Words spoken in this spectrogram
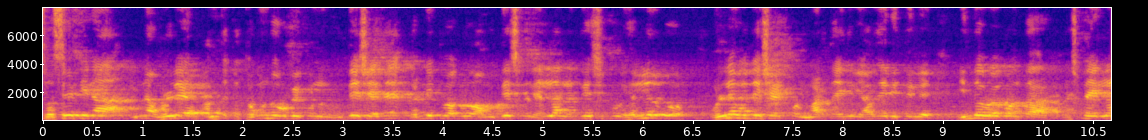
ಸೊಸೈಟಿನ ಇನ್ನ ಒಳ್ಳೆಯ ಹಂತಕ್ಕೆ ತಗೊಂಡು ಹೋಗ್ಬೇಕು ಅನ್ನೋ ಉದ್ದೇಶ ಇದೆ. ಖಂಡಿತವಾಗ್ಲೂ ಆ ಉದ್ದೇಶದಲ್ಲಿ ಎಲ್ಲ ನಿರ್ದೇಶಕರು ಎಲ್ಲರಿಗೂ ಒಳ್ಳೆ ಉದ್ದೇಶ ಇಟ್ಕೊಂಡು ಮಾಡ್ತಾ ಇದ್ದೀವಿ ಯಾವುದೇ ರೀತಿಯಲ್ಲಿ ಹಿಂದೆ ಅಂತ ಪ್ರಶ್ನೆ ಇಲ್ಲ.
